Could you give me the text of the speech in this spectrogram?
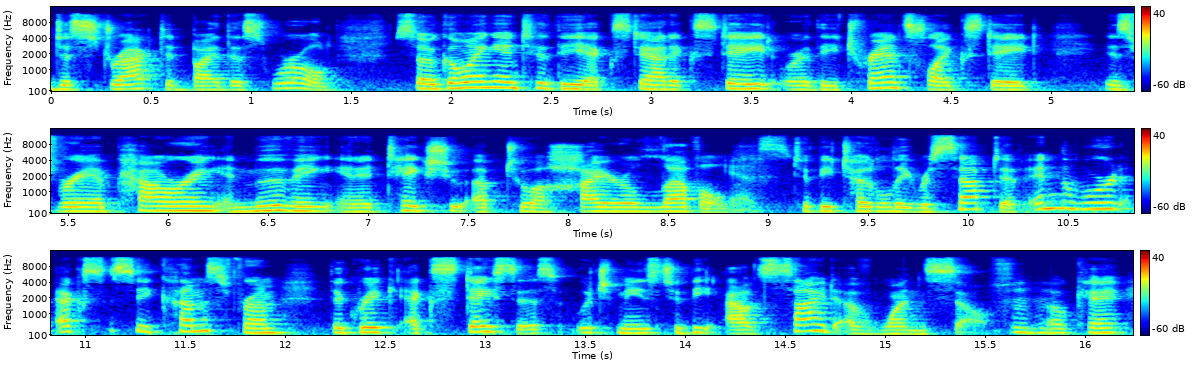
distracted by this world. So, going into the ecstatic state or the trance like state is very empowering and moving, and it takes you up to a higher level yes. to be totally receptive. And the word ecstasy comes from the Greek ekstasis, which means to be outside of oneself. Mm-hmm. Okay,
